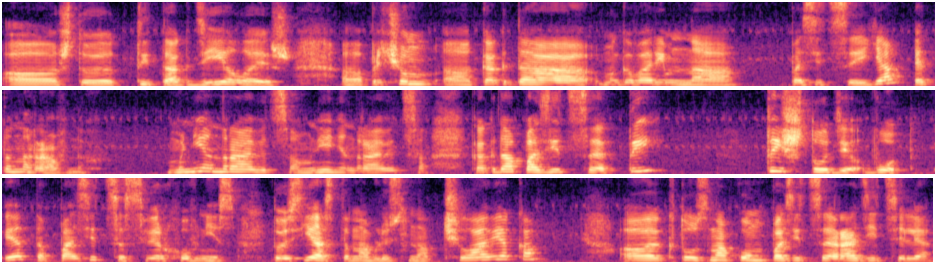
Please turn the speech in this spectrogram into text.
а, что ты так делаешь. А, Причем, а, когда мы говорим на позиции «я», это на равных. Мне нравится, мне не нравится. Когда позиция «ты», ты что делал? Вот, это позиция сверху вниз. То есть я становлюсь над человеком, кто знаком, позиция родителя,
